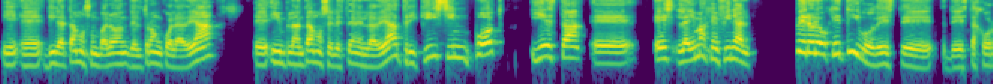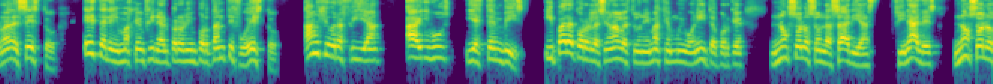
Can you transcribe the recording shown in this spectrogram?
y, eh, dilatamos un balón del tronco a la DA, implantamos el stent en la DA, sin pot, y esta es la imagen final. Pero el objetivo de, este, de esta jornada es esto, esta es la imagen final, pero lo importante fue esto. Angiografía, IBUS y STEM-BIS. Y para correlacionarla, esto es una imagen muy bonita porque no solo son las áreas finales, no solo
